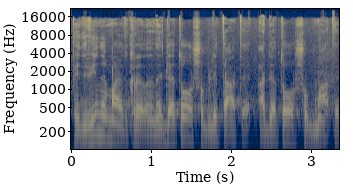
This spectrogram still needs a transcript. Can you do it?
пінгвіни мають крила не для того, щоб літати, а для того, щоб мати.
